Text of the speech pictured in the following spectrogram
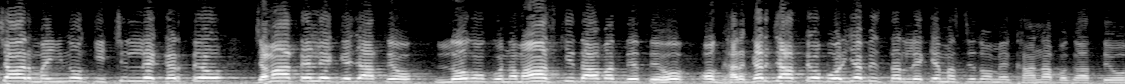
چار مہینوں کی چلے کرتے ہو، جماعتیں لے کے جاتے ہو، لوگوں کو نماز کی دعوت دیتے ہو اور گھر گھر جاتے ہو، بوریا بستر لے کے مسجدوں میں کھانا پکاتے ہو۔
